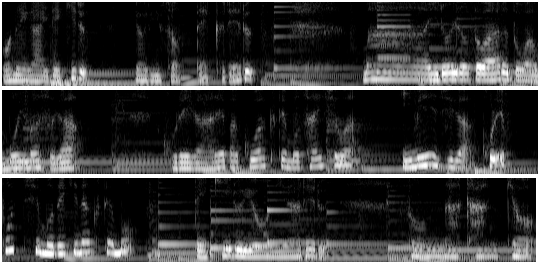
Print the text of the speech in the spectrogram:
お願いできる。寄り添ってくれる。まあいろいろとあるとは思いますがこれがあれば怖くても最初はイメージがこれっぽっちもできなくてもできるようになれる。そんな環境。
